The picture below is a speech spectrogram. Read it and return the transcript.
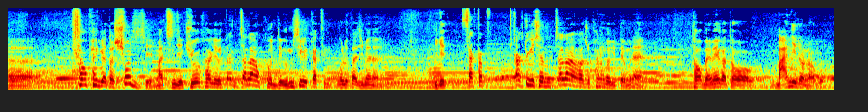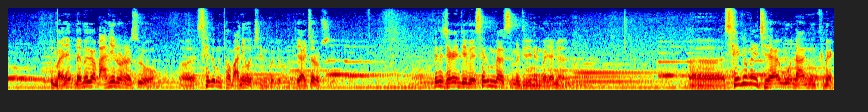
어, 사고 팔기가 더 쉬워지지. 마치 이제 규격하게 따- 잘라놓고 이제 음식 같은 걸로 따지면은 이게 싹 다 깍두기처럼 잘라놔가지고 파는 거기 때문에 더 매매가 더 많이 일어나고 또 매- 매매가 많이 일어날수록 어, 세금은 더 많이 거치는 거죠. 얄짤없이. 그래서 제가 이제 왜 세금 말씀을 드리는 거냐면 어, 세금을 제하고 난 금액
